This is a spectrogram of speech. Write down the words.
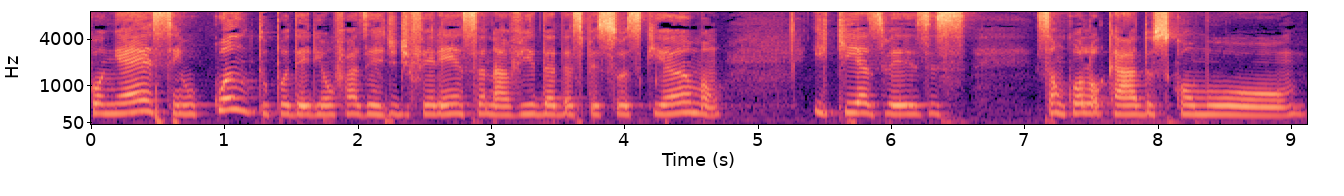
conhecem o quanto poderiam fazer de diferença na vida das pessoas que amam e que às vezes são colocados como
